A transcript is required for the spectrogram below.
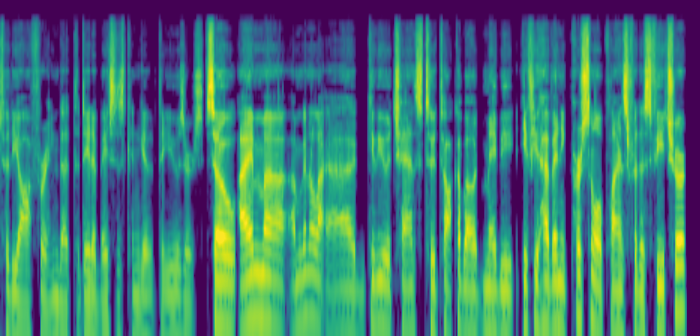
to the offering that the databases can give the users. So I'm uh, I'm gonna uh, give you a chance to talk about maybe if you have any personal plans for this feature,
